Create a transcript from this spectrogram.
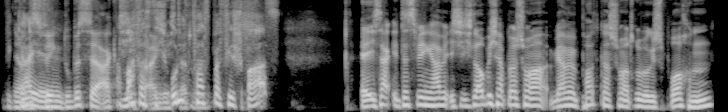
Wie Ja, geil. deswegen, du bist ja aktiv Macht das eigentlich. nicht da drin. unfassbar viel Spaß? Ey, Ich sag, deswegen habe ich, ich glaube, ich habe ja schon mal, wir haben im Podcast schon mal drüber gesprochen.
